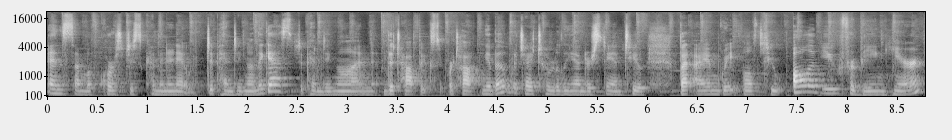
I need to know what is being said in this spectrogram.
and some, of course, just come in and out depending on the guest, depending on the topics that we're talking about, which I totally understand too. But I am grateful to all of you for being here.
